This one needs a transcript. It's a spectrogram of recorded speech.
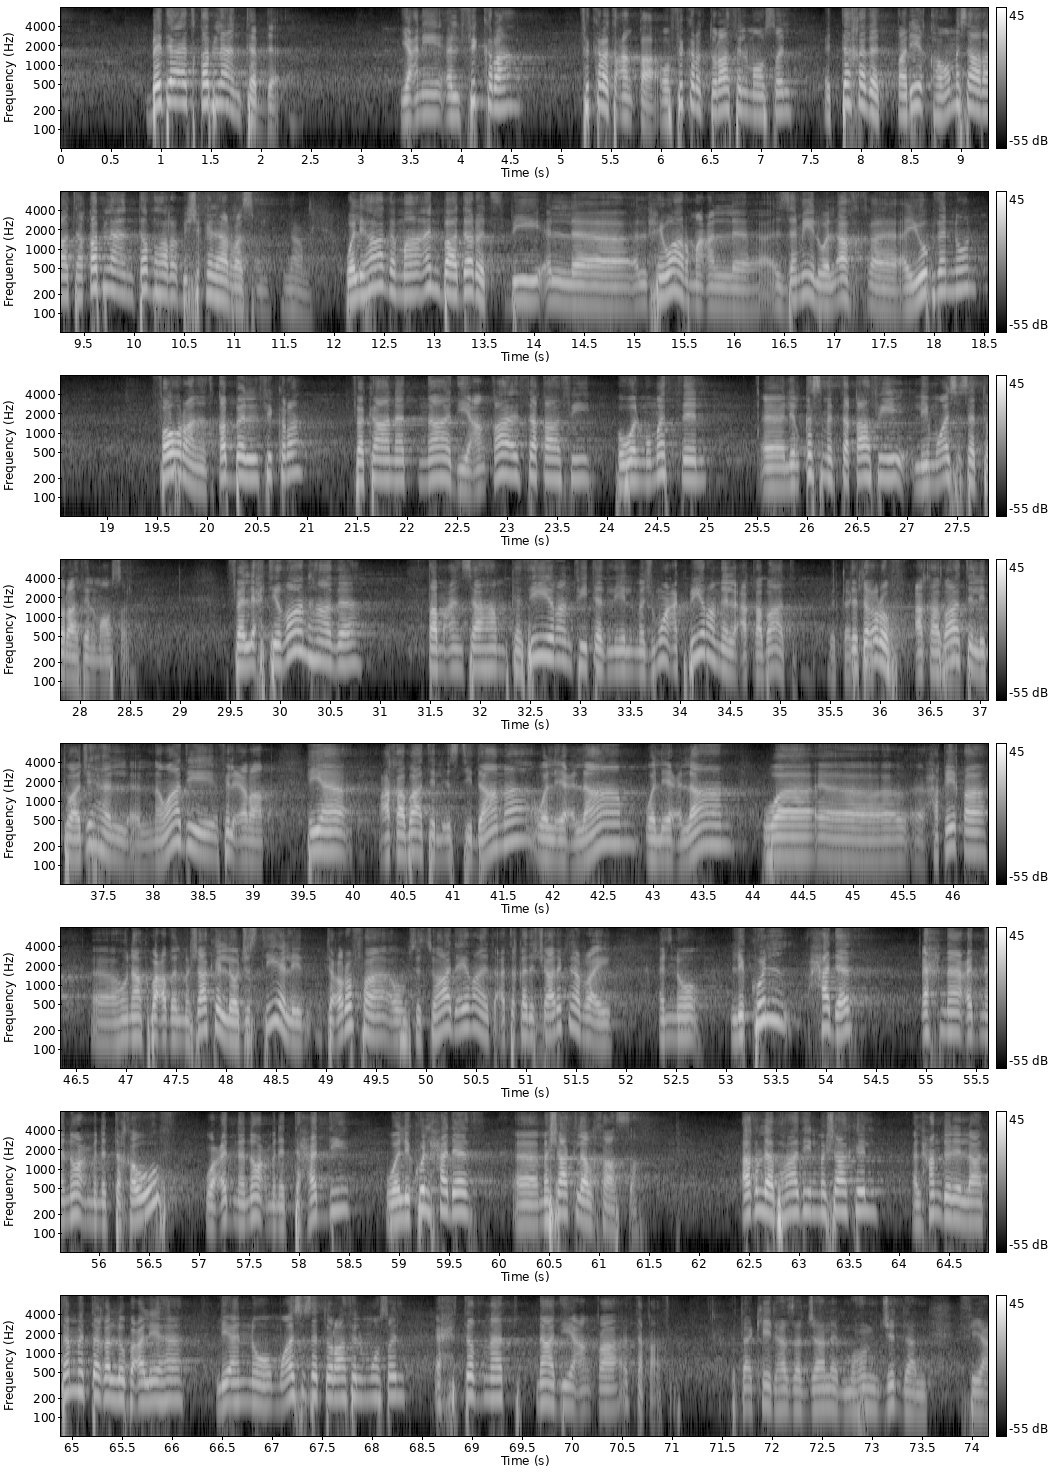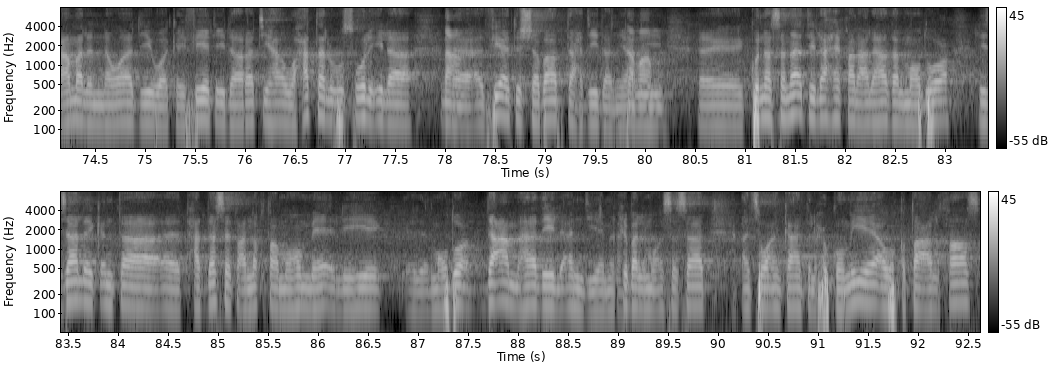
بدأت قبل أن تبدأ. يعني الفكرة فكرة عنقاء وفكرة تراث الموصل اتخذت طريقها ومساراتها قبل أن تظهر بشكلها الرسمي. نعم. ولهذا ما أن بادرت بالحوار مع الزميل والأخ أيوب ذنون فورا تقبل الفكرة فكانت نادي عنقاء الثقافي هو الممثل للقسم الثقافي لمؤسسة تراث الموصل. فالاحتضان هذا طبعا ساهم كثيرا في تذليل مجموعة كبيرة من العقبات. بالتأكيد. تعرف عقبات اللي تواجهها النوادي في العراق هي عقبات الاستدامة والإعلام والإعلان وحقيقة هناك بعض المشاكل اللوجستية اللي تعرفها وست سهاد أيضا أعتقد تشاركنا الرأي أنه لكل حدث إحنا عندنا نوع من التخوف وعندنا نوع من التحدي ولكل حدث مشاكله الخاصة. أغلب هذه المشاكل الحمد لله تم التغلب عليها لأنه مؤسسة تراث الموصل احتضنت نادي عنقاء الثقافي بالتأكيد هذا الجانب مهم جدا في عمل النوادي وكيفية إدارتها وحتى الوصول إلى نعم. آه، فئة الشباب تحديدا. يعني تمام. آه، كنا سنأتي لاحقا على هذا الموضوع. لذلك أنت آه، تحدثت عن نقطة مهمة اللي هي موضوع دعم هذه الأندية من قبل المؤسسات سواء كانت الحكومية أو القطاع الخاص.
